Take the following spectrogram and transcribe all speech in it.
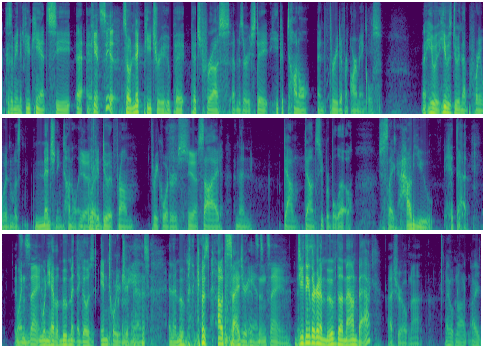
Because I mean, if you can't see, uh, you can't see it. So Nick Petrie, who pi pitched for us at Missouri State, he could tunnel in three different arm angles, and he was he was doing that before anyone was mentioning tunneling. Yeah. but he could do it from three quarters Yeah. side and then down down super below. Just like how do you hit that? It's when, insane. when you have a movement that goes in towards your hands and then a movement that goes outside your hands. It's hands. insane. Do you think they're going to move the mound back? I sure hope not. I hope not. I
